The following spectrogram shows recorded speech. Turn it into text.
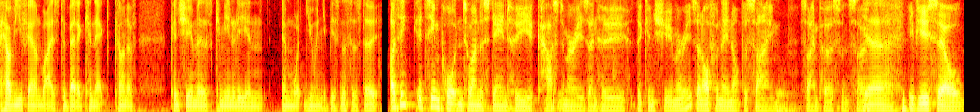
how have you found ways to better connect kind of consumers, community, and and what you and your businesses do? I think it's important to understand who your customer is and who the consumer is, and often they're not the same same person. So yeah. if, if you sell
